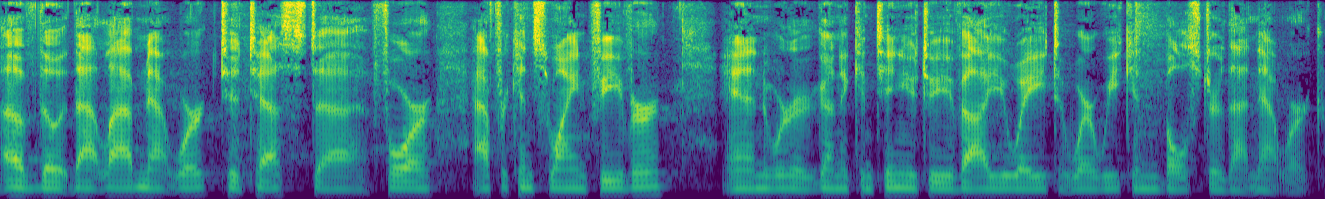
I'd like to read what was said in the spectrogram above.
of the, that lab network to test uh, for African swine fever, and we're going to continue to evaluate where we can bolster that network.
